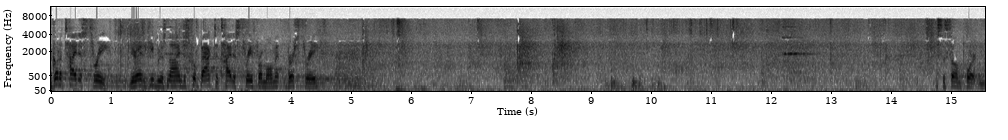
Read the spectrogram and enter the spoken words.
go to Titus 3. You're in Hebrews 9. Just go back to Titus 3 for a moment, verse 3. This is so important.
